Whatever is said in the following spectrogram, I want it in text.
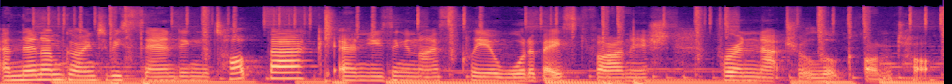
and then I'm going to be sanding the top back and using a nice clear water-based varnish for a natural look on top.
